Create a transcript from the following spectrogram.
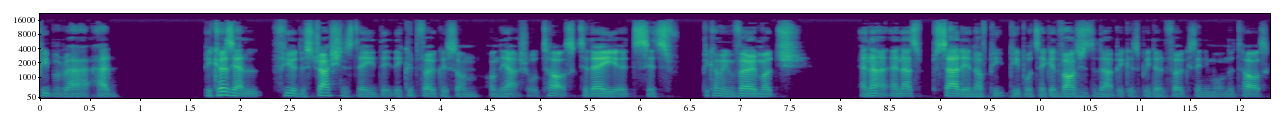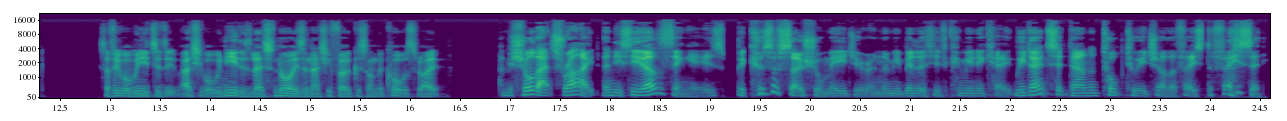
people had, because they had fewer distractions, they, they, they could focus on, on the actual task. Today, it's, it's becoming very much, and that, and that's sadly enough, pe- people take advantage of that because we don't focus anymore on the task. So I think what we need to do, actually, what we need is less noise and actually focus on the course, right? I'm sure that's right. And you see, the other thing is because of social media and the ability to communicate, we don't sit down and talk to each other face to face anymore.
